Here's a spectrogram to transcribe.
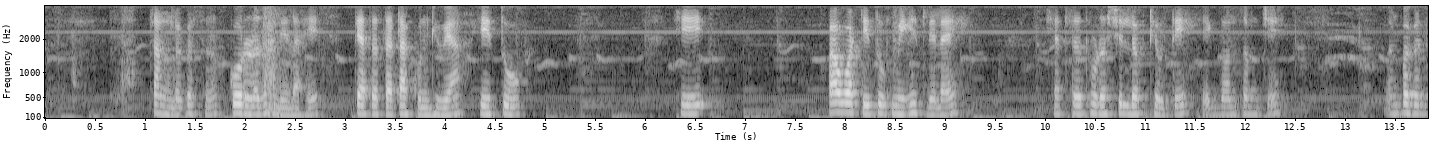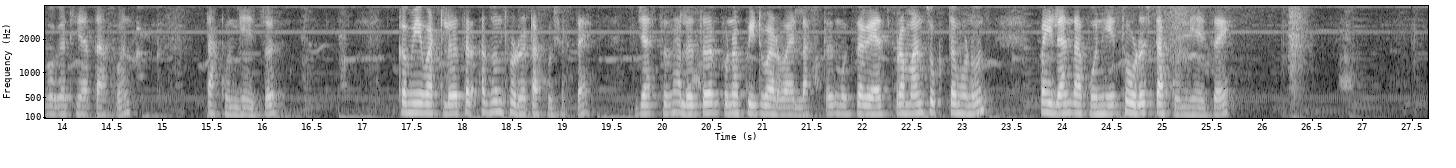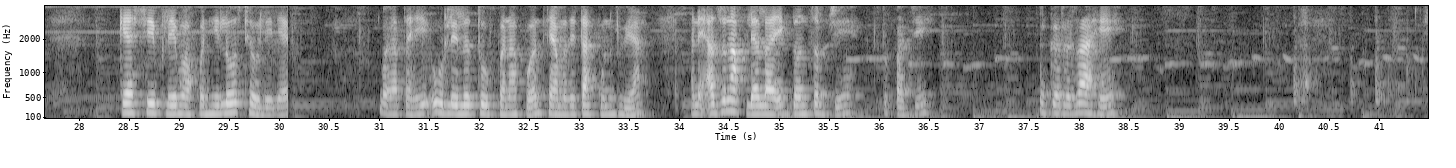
चांगलं कसं कोरडं झालेलं आहे. त्यात आता टाकून घेऊया हे तूप. हे पाववाटी तूप मी घेतलेलं आहे. ह्यातलं थोडं शिल्लक ठेवते एक दोन चमचे. आणि बघत बघत हे आता आपण टाकून घ्यायचं. कमी वाटलं तर अजून थोडं टाकू शकताय. जास्त झालं तर पुन्हा पीठ वाढवायला लागतं. मग सगळ्याच प्रमाण चुकतं म्हणून पहिल्यांदा आपण हे थोडंच टाकून घ्यायचं आहे गॅसची फ्लेम आपण ही लोच ठेवलेली आहे. बघा आता हे उरलेलं तूप पण आपण त्यामध्ये टाकून घेऊया. आणि अजून आपल्याला एक दोन चमचे तुपाची गरज आहे.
